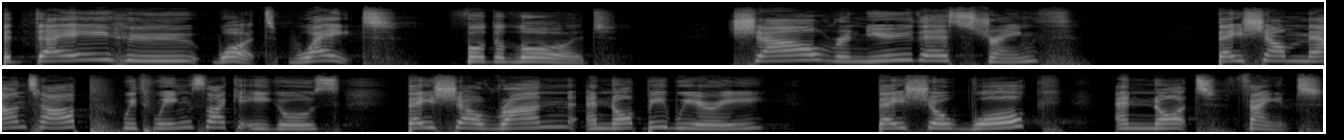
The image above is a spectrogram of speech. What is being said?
But they who, what? Wait for the Lord shall renew their strength. They shall mount up with wings like eagles. They shall run and not be weary. They shall walk and not faint.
